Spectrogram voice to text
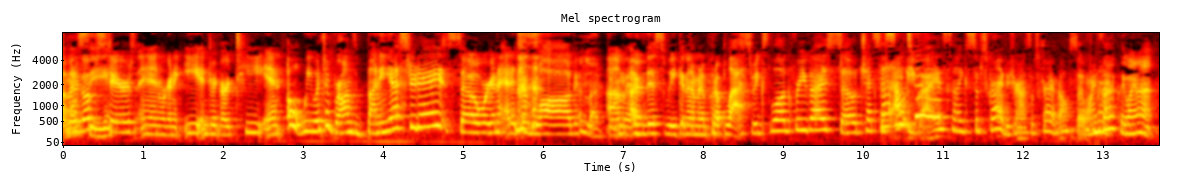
I'm gonna we'll go see. upstairs and we're gonna eat and drink our tea. And oh, we went to Bronzed Bunny yesterday, so we're gonna edit the vlog I love being um, of this week, and then I'm gonna put up last week's vlog for you guys. So check that out, you guys. Like subscribe if you're not subscribed. Also, why not? Exactly. Why not?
